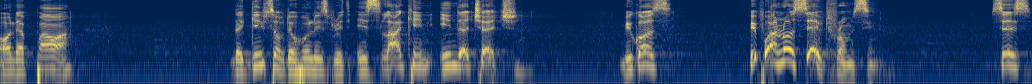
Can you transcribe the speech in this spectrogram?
or the power the gifts of the Holy Spirit is lacking in the church. Because people are not saved from sin. It says,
